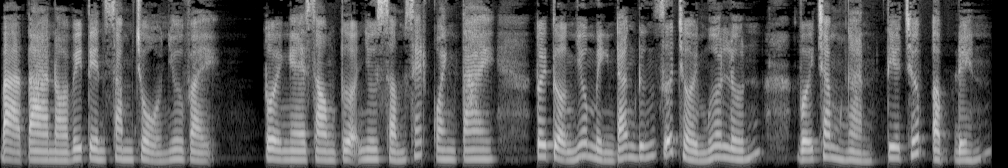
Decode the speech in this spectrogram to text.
Bà ta nói với tên xăm trổ như vậy. Tôi nghe xong tựa như sấm sét quanh tai. Tôi tưởng như mình đang đứng giữa trời mưa lớn với trăm ngàn tia chớp ập đến.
